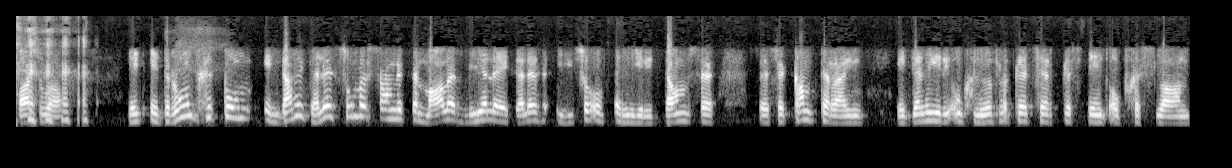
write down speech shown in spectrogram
Boswell het het rondgekom en dan het hulle sommer saam met 'n male meele het hulle hierso op in hierdie dam se se kampterrein het hulle hierdie ongelooflike sirkus tent opgeslaan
